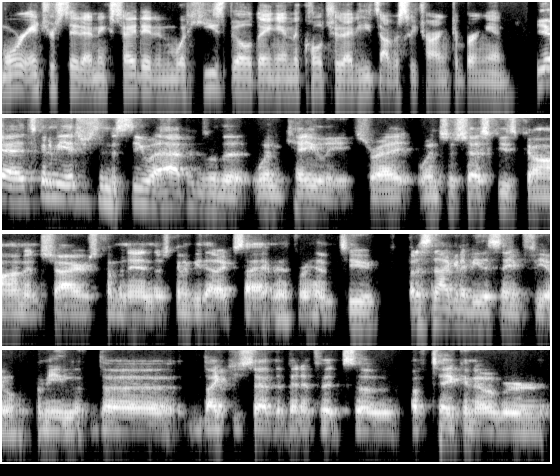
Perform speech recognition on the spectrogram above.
more interested and excited in what he's building and the culture that he's obviously trying to bring in. Yeah, it's going to be interesting to see what happens with it when K leaves, right? When Krzyzewski's gone and Scheyer's coming in, there's going to be that excitement for him too. But it's not going to be the same feel. I mean, the like you said, the benefits of of taking over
